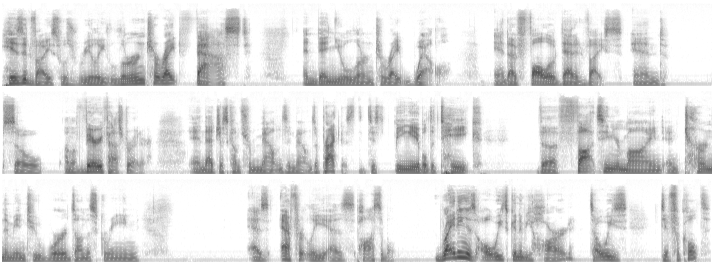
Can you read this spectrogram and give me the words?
his advice was really learn to write fast and then you'll learn to write well. And I've followed that advice. And so I'm a very fast writer. And that just comes from mountains and mountains of practice. Just being able to take the thoughts in your mind and turn them into words on the screen as effortlessly as possible. Writing is always going to be hard. It's always difficult.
